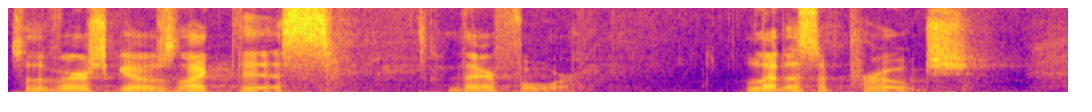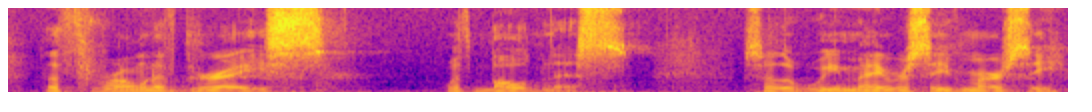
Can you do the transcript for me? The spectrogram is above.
So the verse goes like this Therefore, let us approach the throne of grace with boldness, so that we may receive mercy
